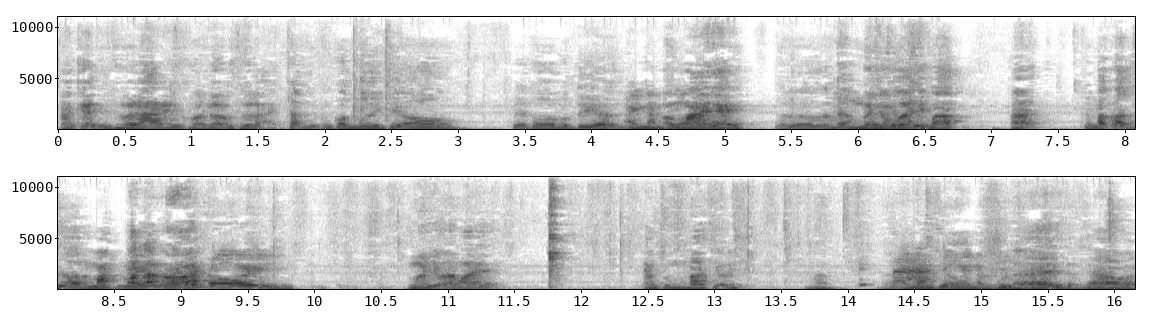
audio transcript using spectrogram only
Cái kết thì thừa ra đi, khỏi đỡ phải thừa lại Chặn cũng còn 10 triệu. Thế thôi một tiếng. anh 5 Ở triệu ngoài này. này Ừ, Tức là 10 10 triệu mấy? trên mặt. Hả? Trên mặt đắt chưa? mặt Mặt này đắt nó rồi. đắt rồi 10 triệu ra ngoài đi Em Trung 3 triệu đi Năm. anh 5 triệu này 5 triệu Đấy, làm sao mà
